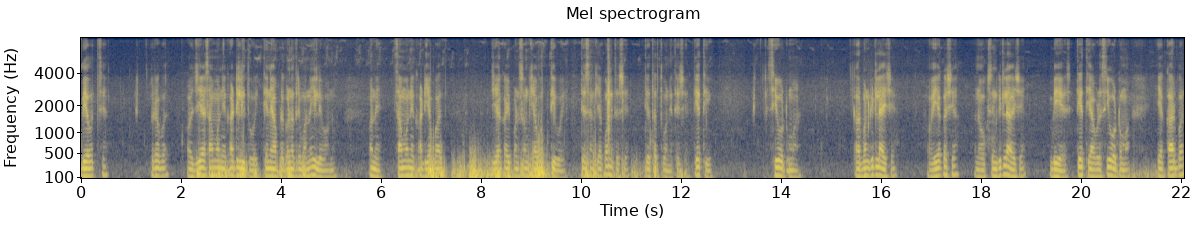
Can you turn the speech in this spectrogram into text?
બે વધશે. બરાબર? હવે જે સામાન્ય કાઢી લીધું હોય તેને આપણે ગણતરીમાં નહીં લેવાનું. અને સામાન્ય કાઢ્યા બાદ જે કાંઈ પણ સંખ્યા વધતી હોય, તે સંખ્યા કોની થશે? તે તત્વની થશે. તેથી સીઓ ટુમાં કાર્બન કેટલા હશે? હવે એક હશે અને ઓક્સિજન કેટલા હશે? બે હશે. તેથી આપણે સીઓ ટુમાં એક કાર્બન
